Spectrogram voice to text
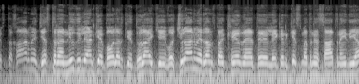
इफ्तार ने जिस तरह न्यूजीलैंड के बॉलर की धुलाई की, वो चुरानवे रन पर खेल रहे थे, लेकिन किस्मत ने साथ नहीं दिया।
